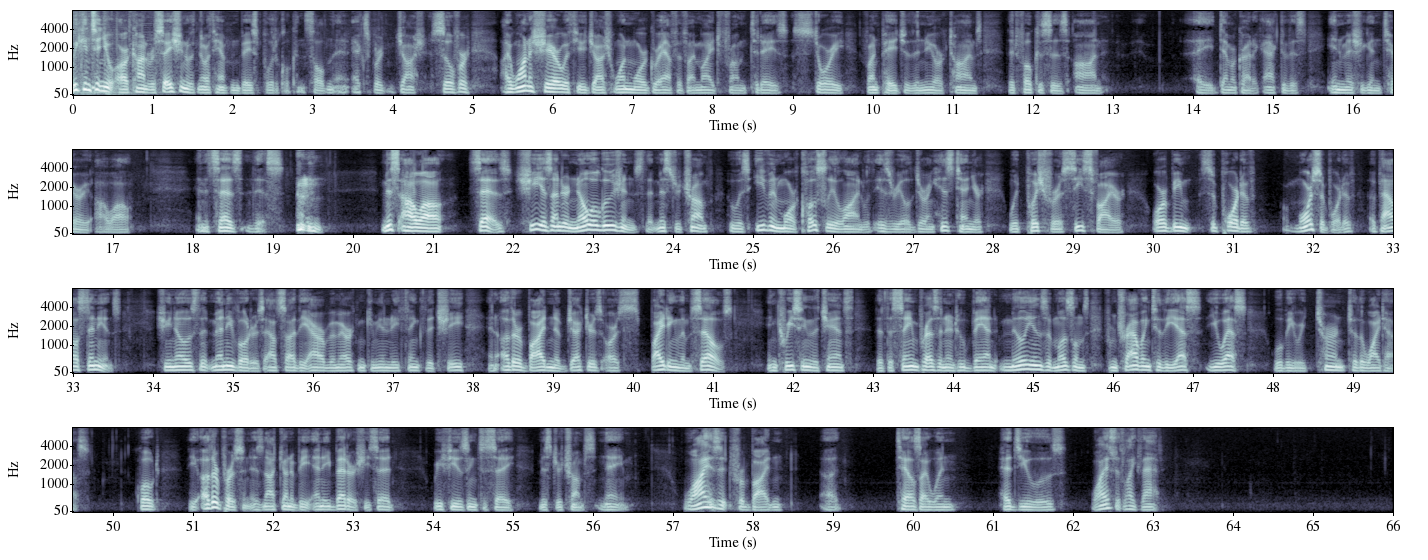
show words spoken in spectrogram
We continue our conversation with Northampton based political consultant and expert Josh Silver. I want to share with you, Josh, one more graph, if I might, from today's story, front page of the New York Times, that focuses on a Democratic activist in Michigan, Terry Awal. And it says this Miss Awal says she is under no illusions that Mr. Trump, who was even more closely aligned with Israel during his tenure, would push for a ceasefire or be supportive, or more supportive, of Palestinians. She knows that many voters outside the Arab American community think that she and other Biden objectors are spiting themselves, increasing the chance that the same president who banned millions of Muslims from traveling to the U.S. will be returned to the White House. Quote, the other person is not going to be any better, she said, refusing to say Mr. Trump's name. Why is it for Biden, uh, tails I win, heads you lose? Why is it like that?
